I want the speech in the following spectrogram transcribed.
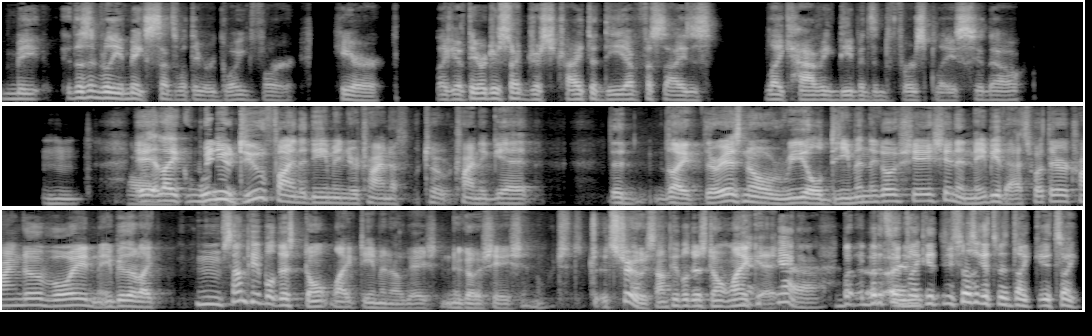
make it doesn't really make sense what they were going for here. Like if they were just like, just trying to de-emphasize like having demons in the first place, you know. Mhm. It, Um, like when you do find the demon you're trying to, to trying to get the like there is no real demon negotiation and maybe that's what they're trying to avoid maybe they're like some people just don't like demon negotiation which it's true some people just don't like it Yeah, but but it's like it, it feels like it's been like it's like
